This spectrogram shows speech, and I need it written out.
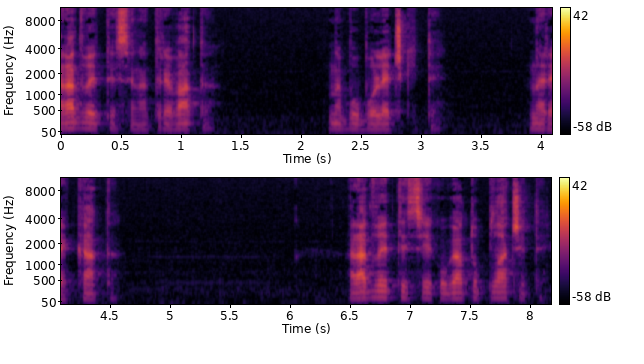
Радвайте се на тревата, на боболечките, на реката. Радвайте се, когато плачете.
